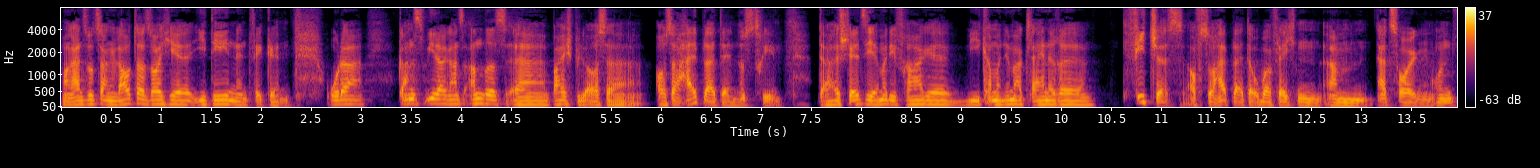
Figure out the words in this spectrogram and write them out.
Man kann sozusagen lauter solche Ideen entwickeln. Oder ganz wieder ganz anderes äh, Beispiel aus der, aus der Halbleiterindustrie. Da stellt sich immer die Frage, wie kann man immer kleinere Features auf so Halbleiteroberflächen ähm, erzeugen. Und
